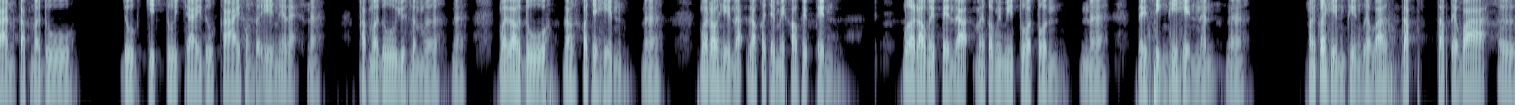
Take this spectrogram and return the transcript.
การกลับมาดูดูจิตดูใจดูกายของตัวเองนี่แหละนะกลับมาดูอยู่เสมอนะเมื่อเราดูเราก็จะเห็นนะเมื่อเราเห็นแล้วเราก็จะไม่เข้าไปเป็น เมื่อเราไม่เป็นแล้วมันก็ไม่มีตัวตนนะในสิ่งที่เห็นนั้นนะมันก็เห็นเพียงแต่ว่าสักสักแต่ว่า เออ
